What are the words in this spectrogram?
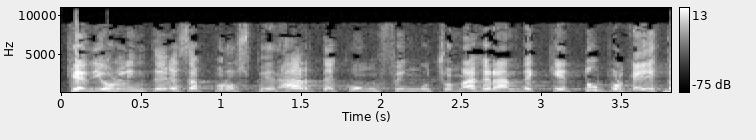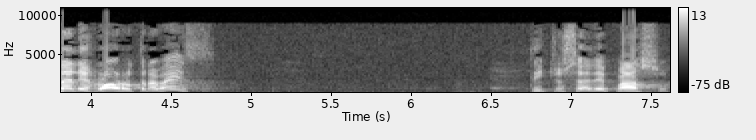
Que Dios le interesa prosperarte con un fin mucho más grande que tú, porque ahí está el error otra vez. Dicho sea de paso,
